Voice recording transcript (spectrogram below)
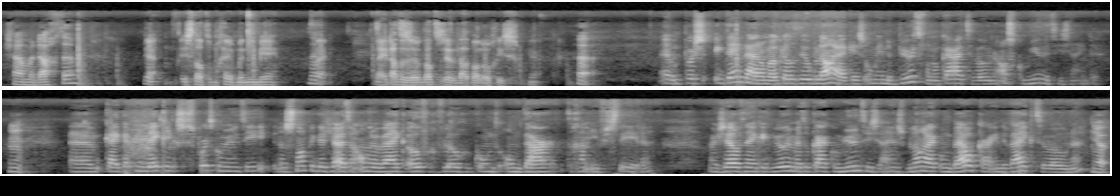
Samen dachten. Ja, is dat op een gegeven moment niet meer. Nee. Nee, nee dat, is, dat is inderdaad wel logisch. Ja. Pers- ik denk daarom ook dat het heel belangrijk is om in de buurt van elkaar te wonen als community zijnde. Hm. Ehm, kijk, heb je een wekelijkse sportcommunity, dan snap ik dat je uit een andere wijk overgevlogen komt om daar te gaan investeren. Maar zelf denk ik, wil je met elkaar community zijn, is het belangrijk om bij elkaar in de wijk te wonen. Ja.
